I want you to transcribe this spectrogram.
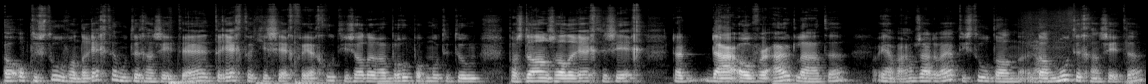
op de stoel van de rechter moeten gaan zitten. Hè? Het recht dat je zegt van ja goed, je zal er een beroep op moeten doen. Pas dan zal de rechter zich daar, daarover uitlaten. Ja, waarom zouden wij op die stoel dan, dan moeten gaan zitten?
